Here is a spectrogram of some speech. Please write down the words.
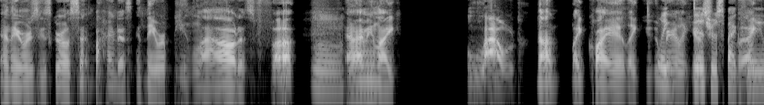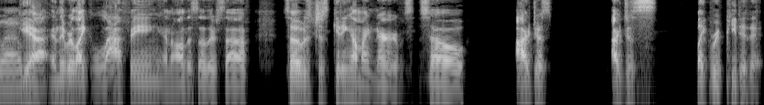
and there was these girls sitting behind us, and they were being loud as fuck, Mm. and I mean like loud, not like quiet, like you could Like barely hear. disrespectfully like, loud. Yeah, and they were like laughing and all this other stuff. So it was just getting on my nerves. So I just, I just like repeated it.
